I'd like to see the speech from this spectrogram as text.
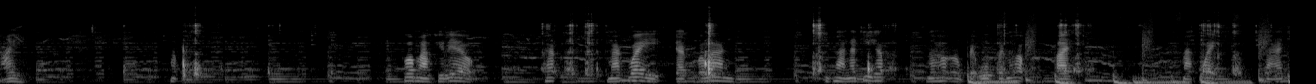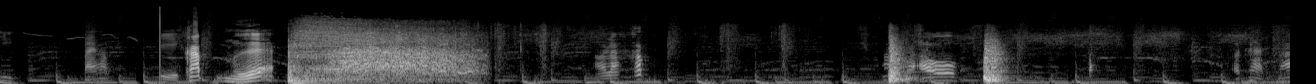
ไปครับพอมักเสร็จแล้ว ครับหมักไว้จากประมาณ15นาทีครับ แล้วเราก็ไปอบกันนะครับ ไปหมักไว้15นาที ไปครับดีครับ เหมือ เอาละครับเราจะเอาเอาถาดน้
